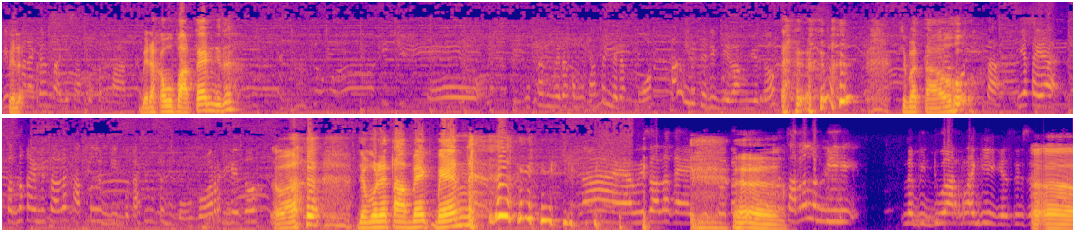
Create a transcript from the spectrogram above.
Beda- mereka nggak di satu tempat. beda kabupaten gitu. Oh, bukan beda kabupaten, beda kota bisa dibilang gitu. Coba tahu. Kota. Ya kayak contoh kayak misalnya satu di Bekasi satu di Bogor gitu. Jabodetabek Ben. Nah, ya misalnya kayak gitu. Tapi misalnya lebih lebih duar lagi gitu. Eh, eh,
